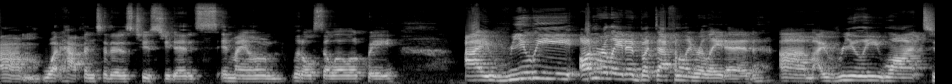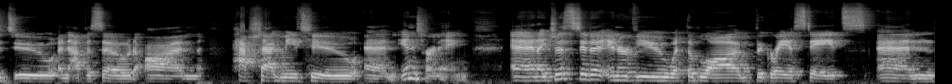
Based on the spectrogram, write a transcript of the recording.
um, what happened to those two students in my own little soliloquy. I really, unrelated but definitely related, um, I really want to do an episode on hashtag Me Too and interning. And I just did an interview with the blog The Grey Estates, and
